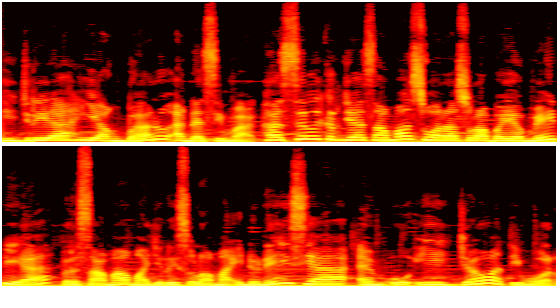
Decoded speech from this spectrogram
Hijriah yang baru Anda simak. Hasil kerjasama Suara Surabaya Media bersama Majelis Ulama Indonesia MUI Jawa Timur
